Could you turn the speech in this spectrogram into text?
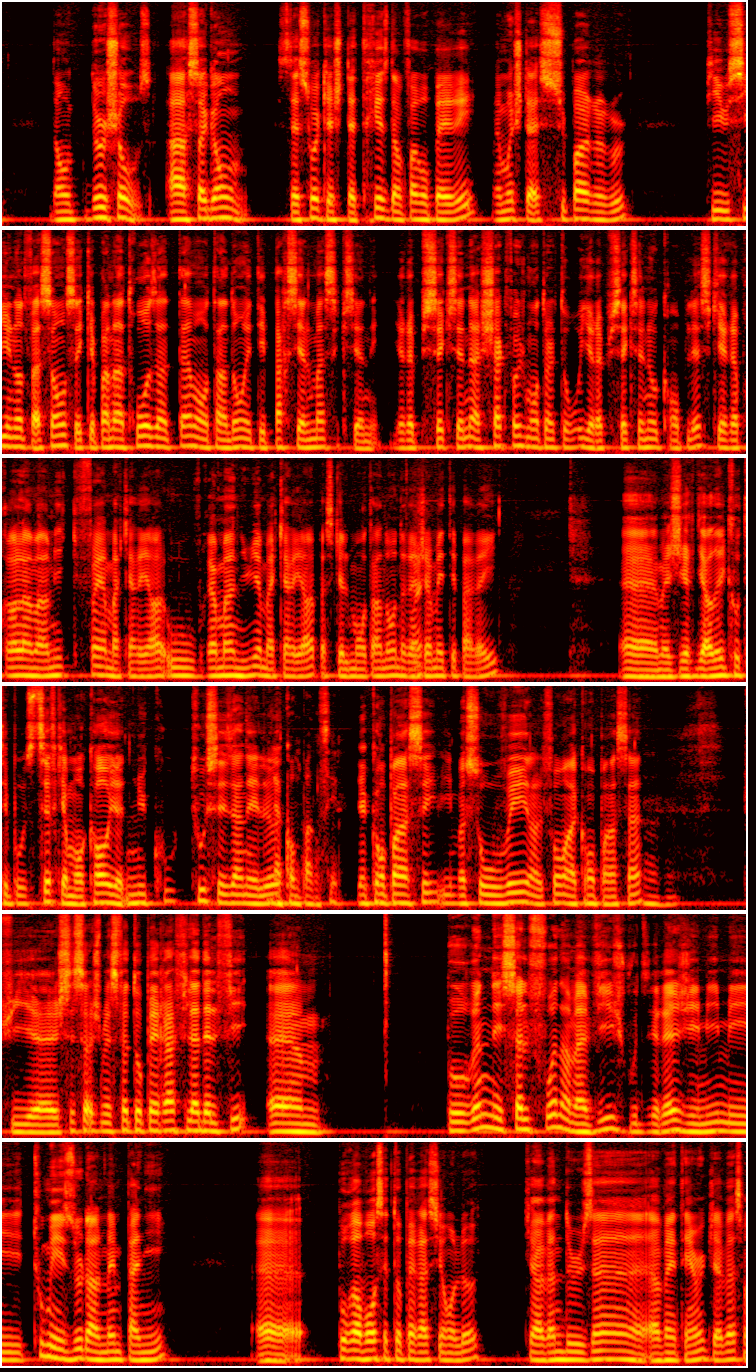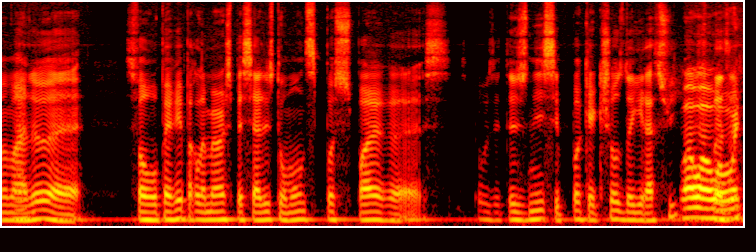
Donc, deux choses. À la seconde, c'était soit que j'étais triste de me faire opérer, mais moi, j'étais super heureux. Puis aussi, une autre façon, c'est que pendant trois ans de temps, mon tendon était partiellement sectionné. Il aurait pu sectionner à chaque fois que je monte un taureau, il aurait pu sectionner au complet, ce qui aurait probablement mis fin à ma carrière ou vraiment nuit à ma carrière parce que mon tendon n'aurait Ouais. jamais été pareil. Euh, mais j'ai regardé le côté positif, que mon corps il a tenu coup toutes ces années-là. Il a compensé. Il a compensé, il m'a sauvé dans le fond en compensant. Puis euh, c'est ça, je me suis fait opérer à Philadelphie. Euh, pour une des seules fois dans ma vie, je vous dirais, j'ai mis mes, tous mes œufs dans le même panier euh, pour avoir cette opération-là, qu'à 22 ans, à 21 que j'avais à ce moment-là, euh, se faire opérer par le meilleur spécialiste au monde, c'est pas super. euh, aux États-Unis, c'est pas quelque chose de gratuit. Ouais, ouais, ouais, ouais.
